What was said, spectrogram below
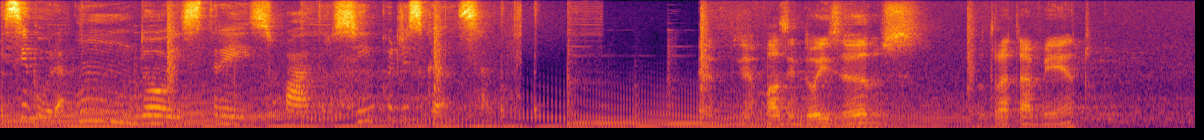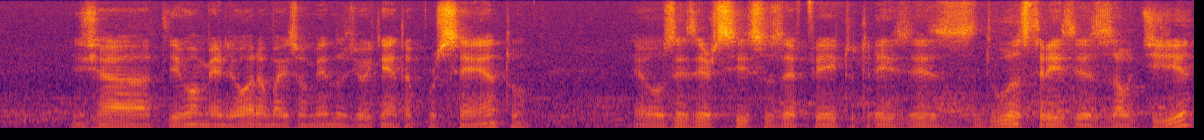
e segura. Um, dois, três, quatro, cinco, descansa. Já fazem dois anos o tratamento já tive uma melhora mais ou menos de 80%. É, os exercícios é feito três vezes, duas, três vezes ao dia.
